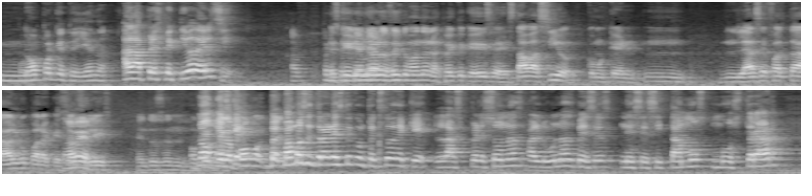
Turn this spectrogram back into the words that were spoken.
No porque te llena. A la perspectiva de él, sí. Es que yo, yo lo estoy tomando en el aspecto que dice, está vacío, como que mm, le hace falta algo para que sea feliz. Entonces, Ok, No, te es lo que pongo- va- vamos a entrar a este contexto de que las personas algunas veces necesitamos mostrar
